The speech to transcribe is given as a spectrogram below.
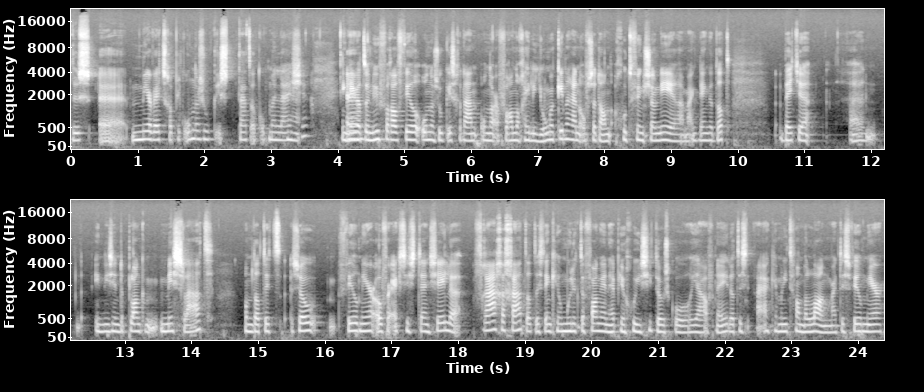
Dus uh, meer wetenschappelijk onderzoek is, staat ook op mijn lijstje. Ik denk dat er nu vooral veel onderzoek is gedaan onder vooral nog hele jonge kinderen en of ze dan goed functioneren. Maar ik denk dat dat een beetje uh, in die zin de plank mislaat omdat dit zo veel meer over existentiële vragen gaat. Dat is denk ik heel moeilijk te vangen. En heb je een goede CITO-score, ja of nee? Dat is eigenlijk helemaal niet van belang. Maar het is veel meer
